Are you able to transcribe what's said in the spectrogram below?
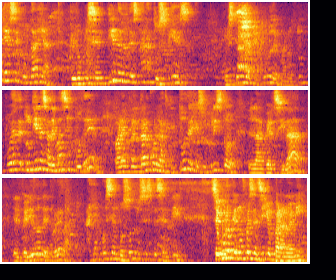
ya es secundaria, pero mi sentir debe de estar a tus pies. Cuestión de actitud, hermano. Tú, puedes, tú tienes además el poder para enfrentar con la actitud de Jesucristo la adversidad, el periodo de prueba. Haya pues en vosotros este sentir. Seguro que no fue sencillo para Noemí,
